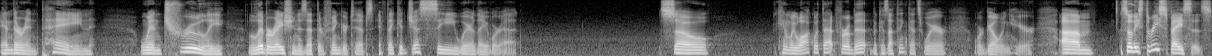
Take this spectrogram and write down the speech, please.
and they're in pain when truly liberation is at their fingertips if they could just see where they were at. So, can we walk with that for a bit? Because I think that's where we're going here. Um, so, these three spaces.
